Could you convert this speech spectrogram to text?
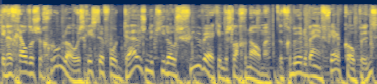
In het Gelderse Groenlo is gisteren voor duizenden kilo's vuurwerk in beslag genomen. Dat gebeurde bij een verkooppunt.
